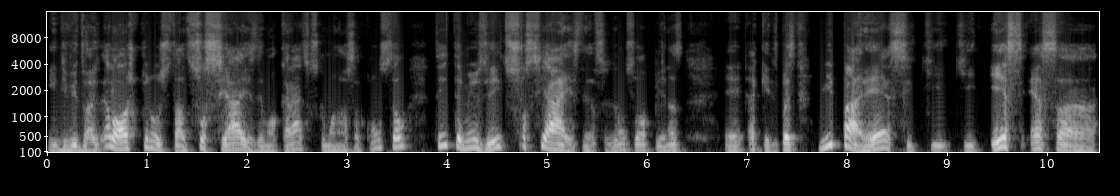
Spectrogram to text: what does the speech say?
individuais. É lógico que nos Estados sociais democráticos, como a nossa Constituição, tem também os direitos sociais, né? não são apenas é, aqueles. Mas me parece que, que esse, essa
